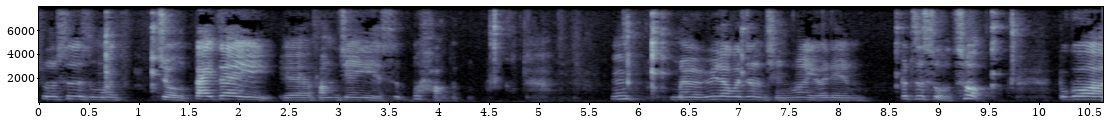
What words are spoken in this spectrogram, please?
说是什么久待在呃房间也是不好的。嗯，没有遇到过这种情况，有点不知所措。不过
